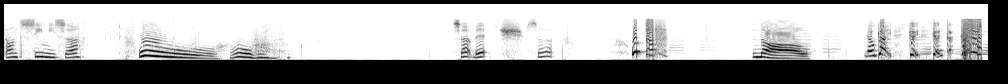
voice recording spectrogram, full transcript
Don't see me, sir. Ooh, ooh. Sup, bitch? Sup? No. No, go, go, go, go.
